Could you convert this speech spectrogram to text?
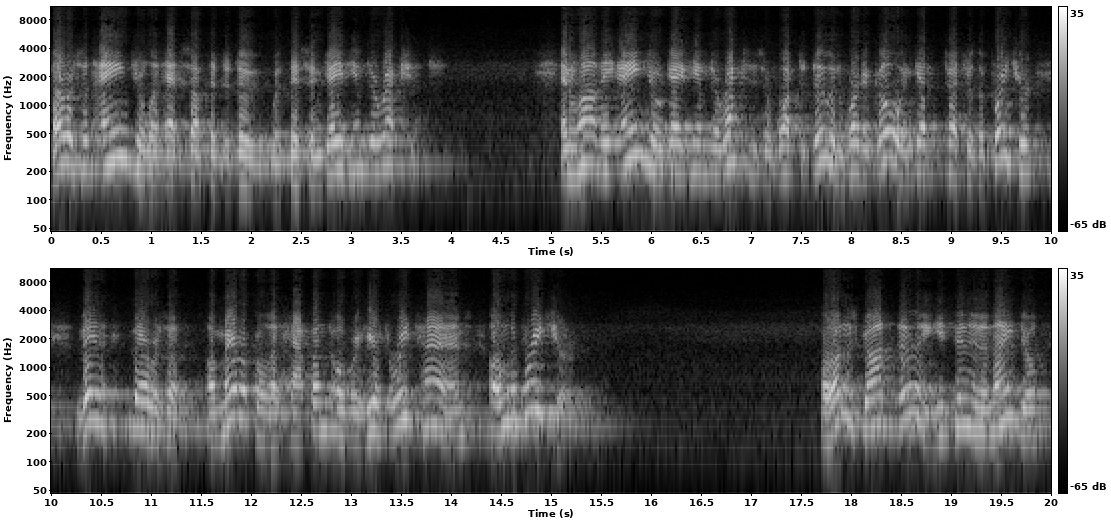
There was an angel that had something to do with this and gave him directions. And while the angel gave him directions of what to do and where to go and get in touch with the preacher, then there was a, a miracle that happened over here three times on the preacher. Well, what is God doing? He's sending an angel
